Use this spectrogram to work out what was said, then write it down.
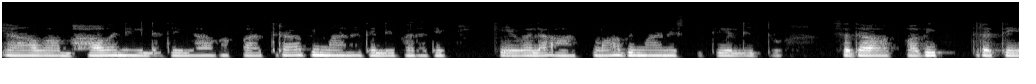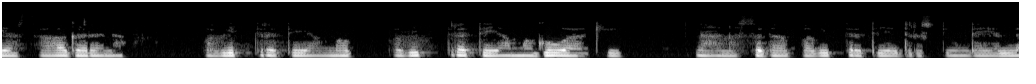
ಯಾವ ಭಾವನೆ ಇಲ್ಲದೆ, ಯಾವ ಪಾತ್ರಾಭಿಮಾನದಲ್ಲಿ ಬರದೆ ಕೇವಲ ಆತ್ಮಾಭಿಮಾನ ಸ್ಥಿತಿಯಲ್ಲಿದ್ದು ಸದಾ ಪವಿತ್ರತೆಯ ಸಾಗರನ ಪವಿತ್ರತೆಯ ಮ, ಪವಿತ್ರತೆಯ ಮಗುವಾಗಿ ನಾನು ಸದಾ ಪವಿತ್ರತೆಯ ದೃಷ್ಟಿಯಿಂದ ಎಲ್ಲ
